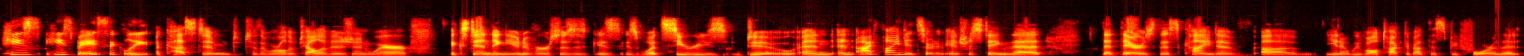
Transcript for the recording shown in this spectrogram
He's he's basically accustomed to the world of television where extending universes is, is, is what series do. And and I find it sort of interesting that that there's this kind of uh, you know we've all talked about this before that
